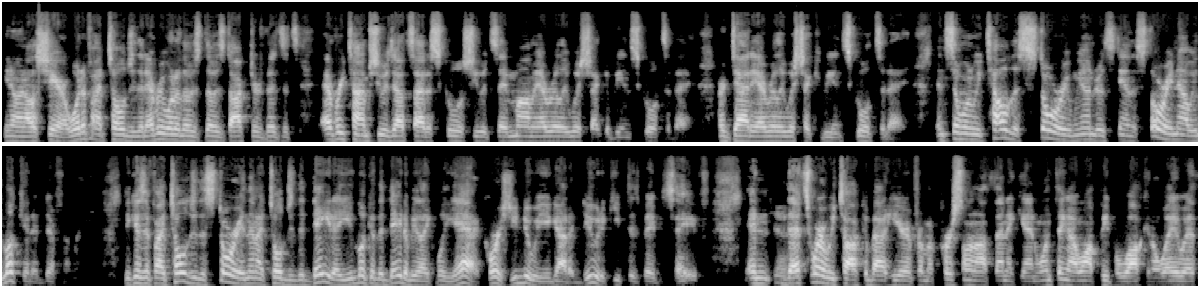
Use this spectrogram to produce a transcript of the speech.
You know, and I'll share. What if I told you that every one of those those doctor visits, every time she was outside of school, she would say, "Mommy, I really wish I could be in school today," or "Daddy, I really wish I could be in school today." And so, when we tell the story, we understand the story. Now we look at it differently. Because if I told you the story and then I told you the data, you look at the data, be like, well, yeah, of course, you do what you got to do to keep this baby safe. And yeah. that's where we talk about here from a personal and authentic end. One thing I want people walking away with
